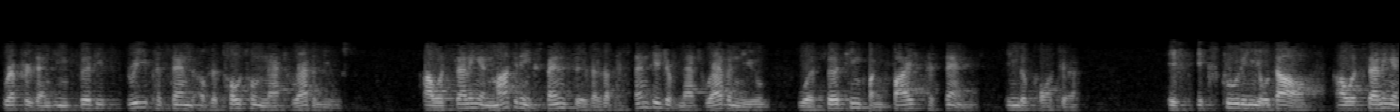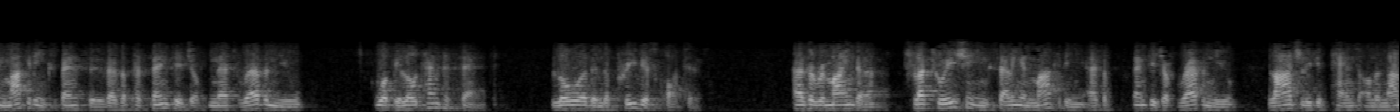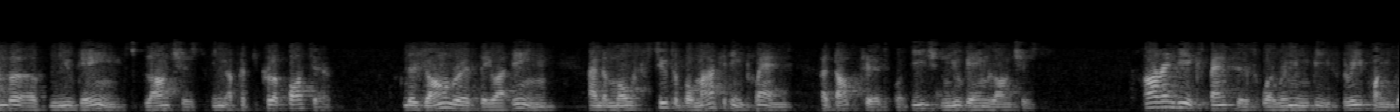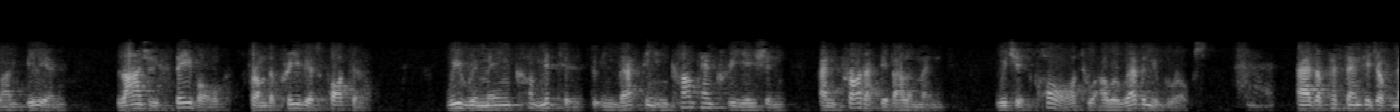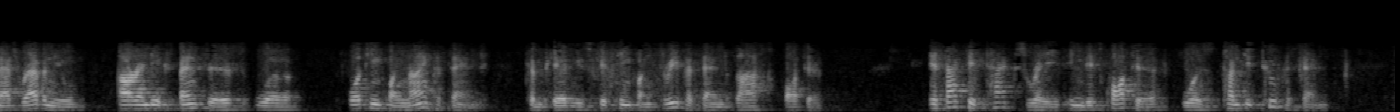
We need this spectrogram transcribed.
representing 33% of the total net revenues. Our selling and marketing expenses as a percentage of net revenue were 13.5% in the quarter. If excluding Youdao, our selling and marketing expenses as a percentage of net revenue were below 10%, lower than the previous quarter. As a reminder, fluctuation in selling and marketing as a percentage of revenue largely depends on the number of new games launches in a particular quarter, the genres they are in, and the most suitable marketing plans adopted for each new game launches. R&D expenses were renminbi 3.1 billion, largely stable from the previous quarter. We remain committed to investing in content creation and product development, which is core to our revenue growth. As a percentage of net revenue, R&D expenses were 14.9%, compared with 15.3% last quarter. Effective tax rate in this quarter was 22%.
